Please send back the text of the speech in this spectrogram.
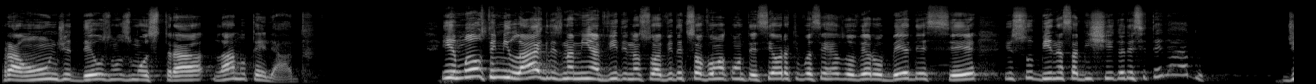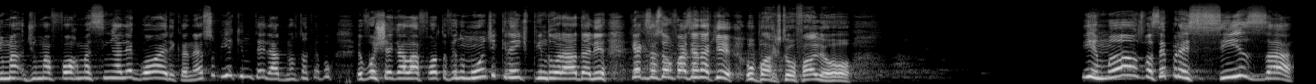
Para onde Deus nos mostrar lá no telhado. Irmãos, tem milagres na minha vida e na sua vida que só vão acontecer a hora que você resolver obedecer e subir nessa bexiga desse telhado. De uma, de uma forma assim alegórica, né? Subir aqui no telhado, não, daqui a pouco eu vou chegar lá fora, estou vendo um monte de crente pendurado ali. O que é que vocês estão fazendo aqui? O pastor falhou. Irmãos, você precisa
